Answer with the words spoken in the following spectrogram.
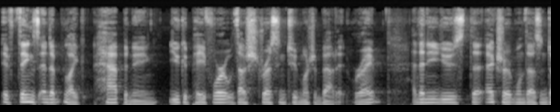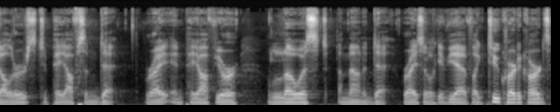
if things end up like happening, you could pay for it without stressing too much about it, right? And then you use the extra one thousand dollars to pay off some debt, right? And pay off your lowest amount of debt, right? So like if you have like two credit cards,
